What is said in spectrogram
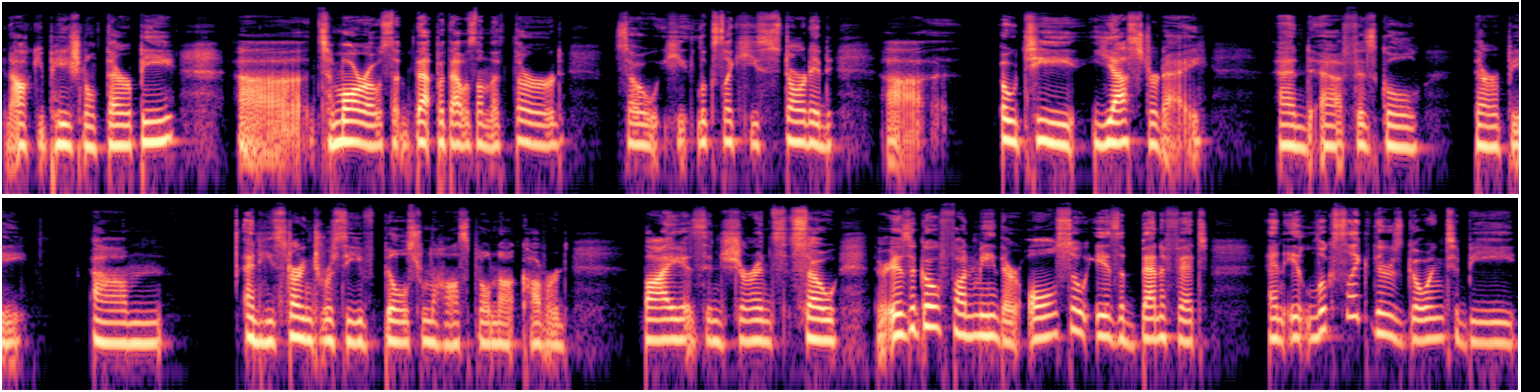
and occupational therapy uh, tomorrow. So that, but that was on the 3rd. So he looks like he started uh, OT yesterday and uh, physical therapy. Um, and he's starting to receive bills from the hospital not covered by his insurance. So there is a GoFundMe. There also is a benefit. And it looks like there's going to be,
